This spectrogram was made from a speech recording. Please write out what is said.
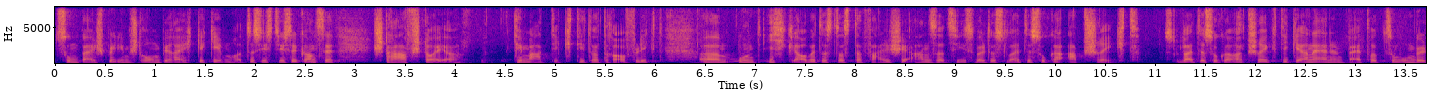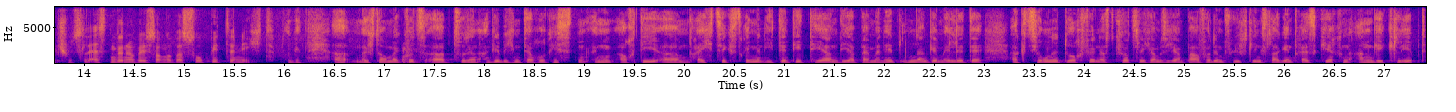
zum Beispiel im Strombereich, gegeben hat. Das ist diese ganze Strafsteuer, Thematik, die da drauf liegt. Ähm, und ich glaube, dass das der falsche Ansatz ist, weil das Leute sogar abschreckt. Leute sogar abschreckt, die gerne einen Beitrag zum Umweltschutz leisten würden, aber ich sagen, aber so bitte nicht. Okay. Äh, möchte auch mal kurz äh, zu den angeblichen Terroristen. Ähm, auch die äh, rechtsextremen Identitären, die ja permanent unangemeldete Aktionen durchführen. Erst kürzlich haben sich ein paar vor dem Flüchtlingslager in Dreiskirchen angeklebt.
